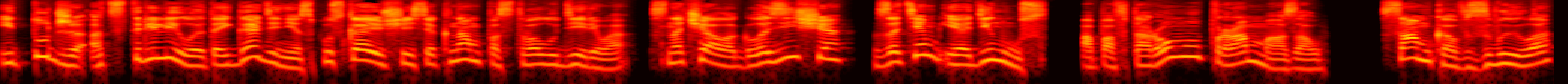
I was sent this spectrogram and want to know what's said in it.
и тут же отстрелил этой гадине, спускающейся к нам по стволу дерева, сначала глазища, затем и один ус, а по второму промазал. Самка взвыла,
